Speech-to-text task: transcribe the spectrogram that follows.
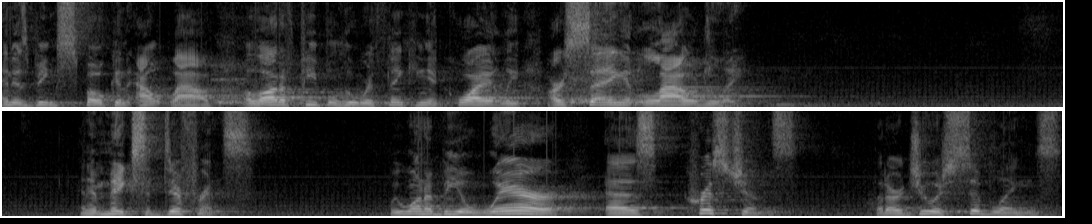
and is being spoken out loud. A lot of people who were thinking it quietly are saying it loudly. And it makes a difference. We want to be aware as Christians that our Jewish siblings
